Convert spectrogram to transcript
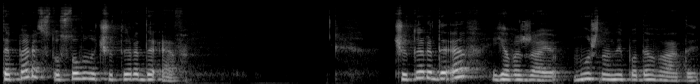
Тепер стосовно 4ДФ. 4ДФ, я вважаю, можна не подавати,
